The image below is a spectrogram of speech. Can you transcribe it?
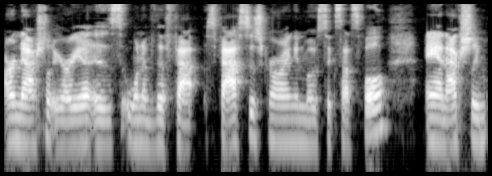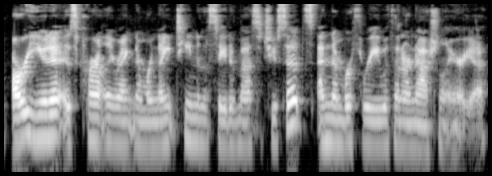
Our national area is one of the fa- fastest growing and most successful. And actually, our unit is currently ranked number 19 in the state of Massachusetts and number three within our national area.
